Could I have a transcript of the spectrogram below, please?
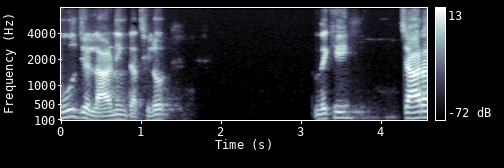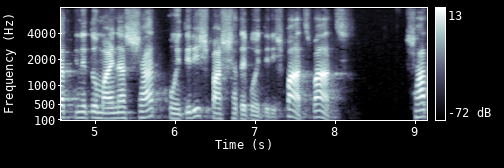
মূল যে লার্নিংটা ছিল, দেখি, চার আর তিনে তো মাইনাস সাত, পঁয়ত্রিশ, পাঁচ সাথে পঁয়ত্রিশ, পাঁচ পাঁচ, সাত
